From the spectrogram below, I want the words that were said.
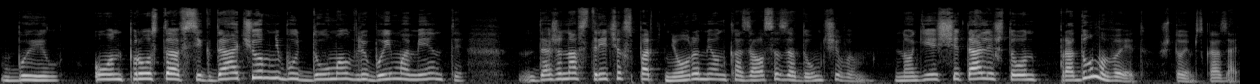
был». Он просто всегда о чем-нибудь думал в любые моменты. Даже на встречах с партнерами он казался задумчивым. Многие считали, что он продумывает, что им сказать.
